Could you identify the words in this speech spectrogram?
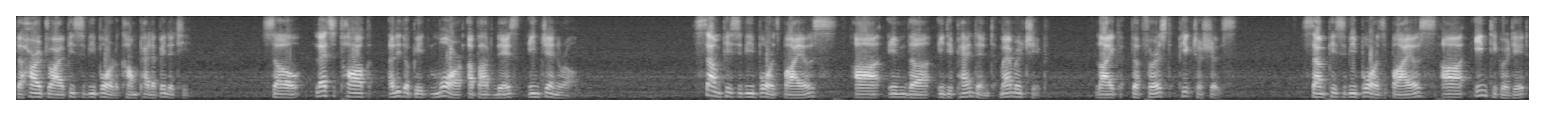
the hard drive PCB board compatibility. So let's talk a little bit more about this in general. Some PCB boards BIOS are in the independent memory chip like the first picture shows. Some PCB boards BIOS are integrated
